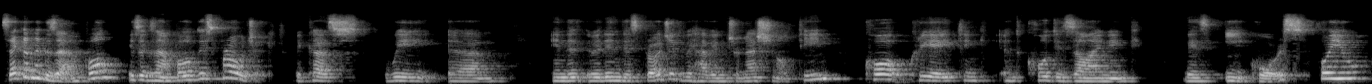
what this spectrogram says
Second example is example of this project because we um, in the, within this project we have international team co-creating and co-designing this e-course for you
